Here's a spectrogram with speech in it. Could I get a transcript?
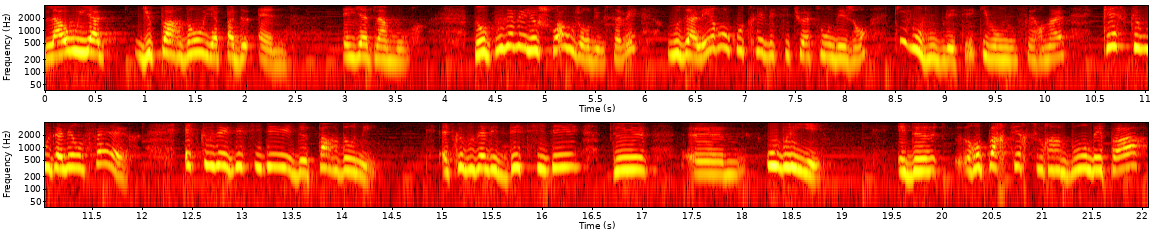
Là où il y a du pardon, il n'y a pas de haine. Et il y a de l'amour. Donc, vous avez le choix aujourd'hui, vous savez. Vous allez rencontrer des situations, des gens qui vont vous blesser, qui vont vous faire mal. Qu'est-ce que vous allez en faire? Est-ce que vous allez décider de pardonner? Est-ce que vous allez décider de euh, oublier et de repartir sur un bon départ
